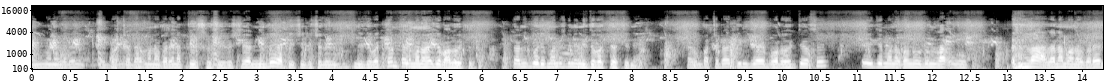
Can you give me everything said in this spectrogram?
আমি মনে করেন, এই বাচ্চাটা মনে করেন একটু সুচিকিৎসা নিলে একটু চিকিৎসা যদি নিতে পারতাম, তাই মনে হয় যে ভালো হতো তো আমি গরিব মানুষ কিনে নিতে পারতে পারছি না। এখন বাচ্চাটা দিন যায় বড় হইতে আছে, এই যে মনে করেন ওজন লাগানা মনে করেন,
